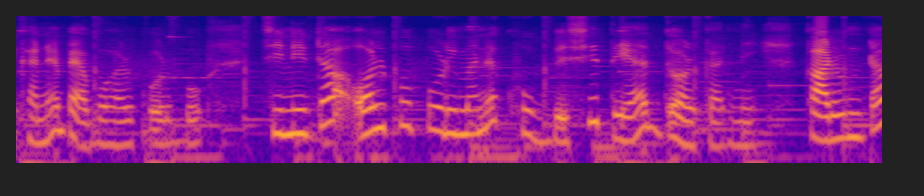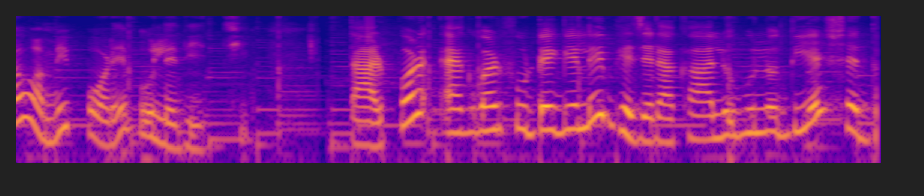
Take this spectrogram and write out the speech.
এখানে ব্যবহার করব। চিনিটা অল্প পরিমাণে খুব বেশি দেওয়ার দরকার নেই, কারণটাও আমি পরে বলে দিচ্ছি। তারপর একবার ফুটে গেলে ভেজে রাখা আলুগুলো দিয়ে সেদ্ধ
